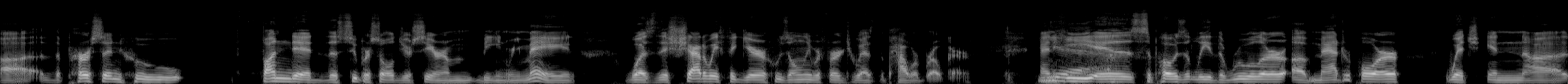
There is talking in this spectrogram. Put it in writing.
uh the person who funded the super soldier serum being remade was this shadowy figure who's only referred to as the power broker. And he is supposedly the ruler of Madripoor, which in uh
